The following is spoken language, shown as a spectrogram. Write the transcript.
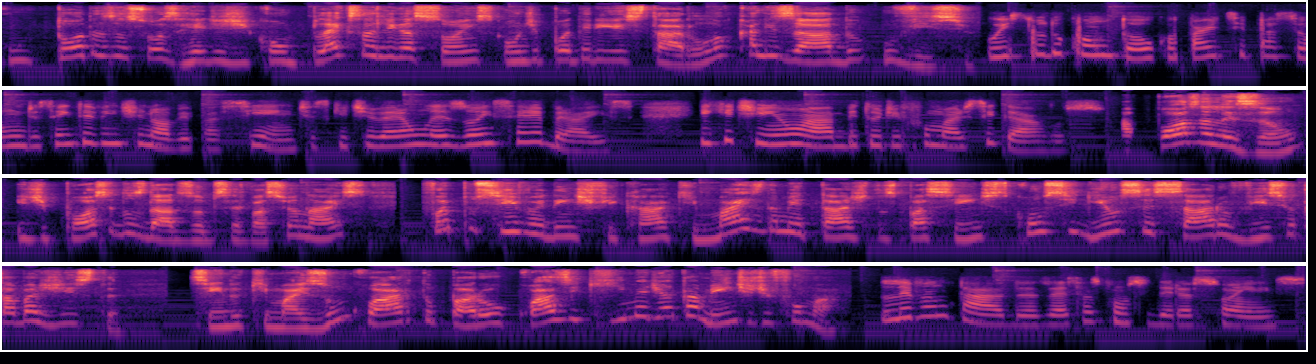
com todas as suas redes de complexas ligações onde poderia estar localizado o vício. O estudo contou com a participação de 129 pacientes que tiveram lesões cerebrais e que tinham o hábito de fumar cigarros. Após a lesão e de posse dos dados observacionais, foi possível identificar que mais da metade dos pacientes conseguiu cessar o vício tabagista sendo que mais um quarto parou quase que imediatamente de fumar. Levantadas essas considerações,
